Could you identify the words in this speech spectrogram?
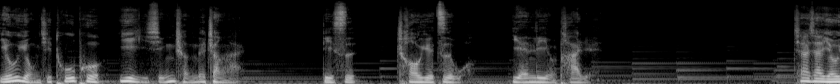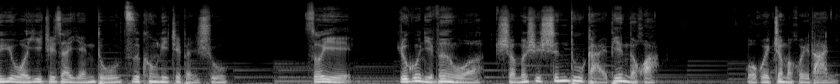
有勇气突破业已形成的障碍；第四，超越自我，眼里有他人。恰恰由于我一直在研读《自控力》这本书，所以，如果你问我什么是深度改变的话，我会这么回答你：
